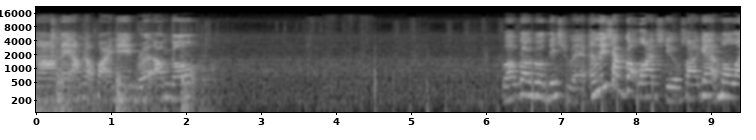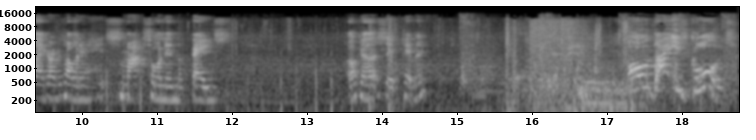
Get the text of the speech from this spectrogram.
Nah, mate, I'm not fighting in, right? I'm going. Well, I've got to go this way. At least I've got life steal, so I get more life every time I hit smack someone in the face. Okay, let's see. Hit me. Oh, that is good.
